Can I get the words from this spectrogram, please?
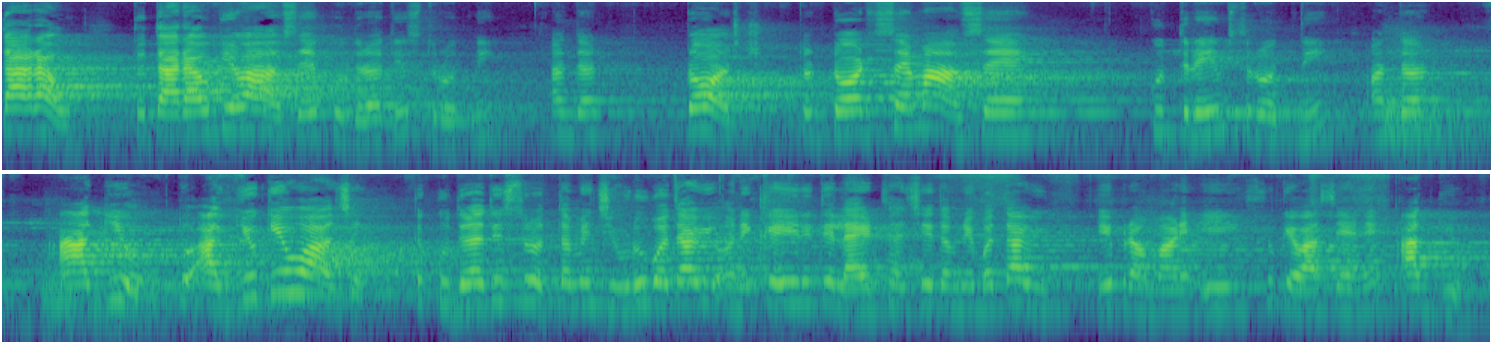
તારાઓ. તો તારાઓ કેવા આવશે કુદરતી સ્ત્રોતની અંદર. ટોર્ચ. તો ટોર્ચ શેમાં આવશે? કૃત્રિમ સ્ત્રોતની અંદર. આગિયો તો આગિયો કેવો આવશે? તો કુદરતી સ્ત્રોત. તમે જીવડું બતાવ્યું અને કઈ રીતે લાઇટ થાય છે તમને બતાવ્યું. એ પ્રમાણે એ શું કહેવાશે એને? આગિયો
